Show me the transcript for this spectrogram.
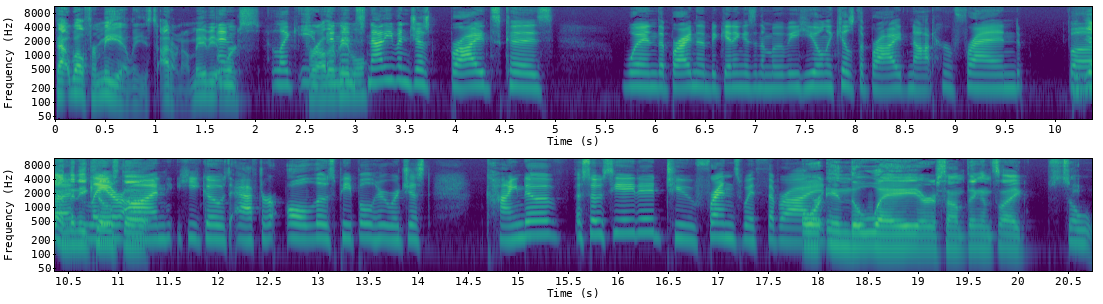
that well for me, at least. I don't know. Maybe it And- works. like for e- other and people? it's not even just brides because when the bride in the beginning is in the movie he only kills the bride not her friend but Yeah, and then he kills later the- on he goes after all those people who were just kind of associated to friends with the bride Or in the way or something. And it's like so.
